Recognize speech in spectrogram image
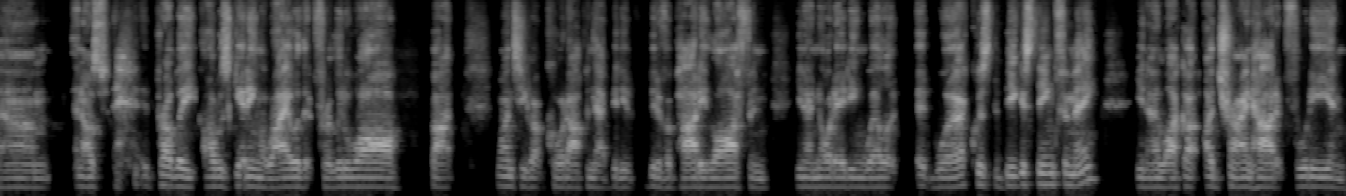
Um, and I was it probably, I was getting away with it for a little while, but once you got caught up in that bit of, bit of a party life and you know not eating well at, at work was the biggest thing for me you know like I, i'd train hard at footy and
